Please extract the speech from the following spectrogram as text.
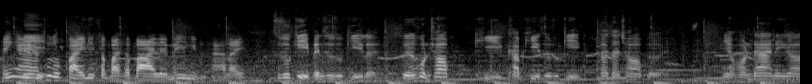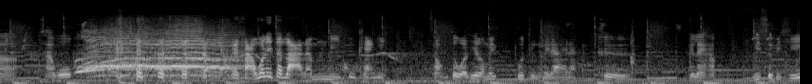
ใช้งานดีทั่วไปนี่สบายๆเลยไม่มีปัญหาอะไร ซูซูกิเป็นซูซูกิเลย คือถ้าคนชอบขี่ขับขี่ซูซูกิก็จะชอบเลย เนี่ยฮอนด้านี่ก็สาวก แต่ถามว่าในตลาดอะมันมีคู่แข่งอีก 2 ตัวที่เราไม่พูดถึงไม่ได้นะคือคืออะไรครับ Mitsubishi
